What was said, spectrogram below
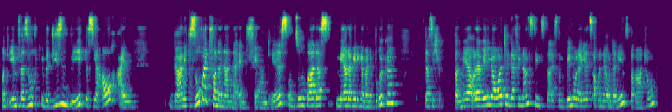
Und eben versucht über diesen Weg, das ja auch ein gar nicht so weit voneinander entfernt ist. Und so war das mehr oder weniger meine Brücke, dass ich dann mehr oder weniger heute in der Finanzdienstleistung bin oder jetzt auch in der Unternehmensberatung.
